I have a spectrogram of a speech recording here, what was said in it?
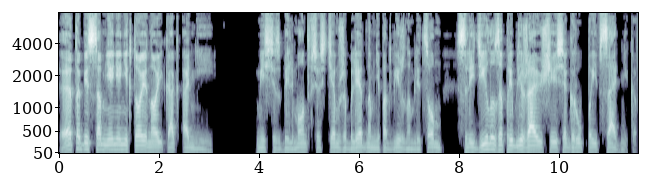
«Это, без сомнения, никто иной, как они». Миссис Бельмонт все с тем же бледным неподвижным лицом следила за приближающейся группой всадников.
